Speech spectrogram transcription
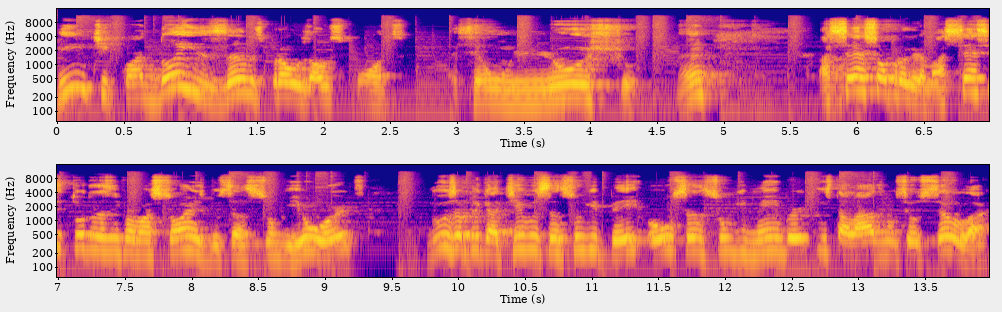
24, 2 anos para usar os pontos. Vai ser um luxo, né? Acesso ao programa. Acesse todas as informações do Samsung Rewards nos aplicativos Samsung Pay ou Samsung Member instalados no seu celular.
